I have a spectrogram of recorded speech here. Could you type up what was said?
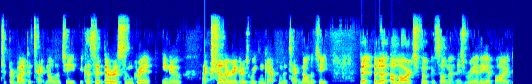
to provide the technology because there are some great, you know, accelerators we can get from the technology. But, but a, a large focus on it is really about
